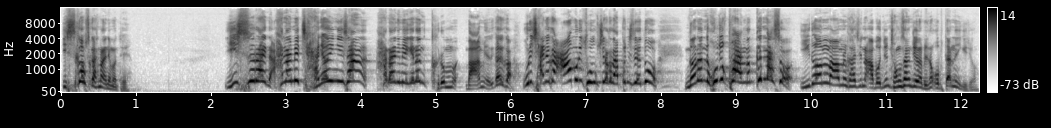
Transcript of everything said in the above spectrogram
있을까 없을까 하나님한테. 이스라엘 하나님의 자녀인 이상 하나님에게는 그런 마음이야. 그러니까 우리 자녀가 아무리 도둑질하고 나쁜 짓을 해도 너는 호족파하면 끝났어. 이런 마음을 가지는 아버지는 정상적인 아버지는 없다는 얘기죠.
